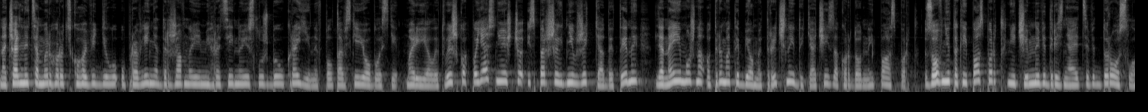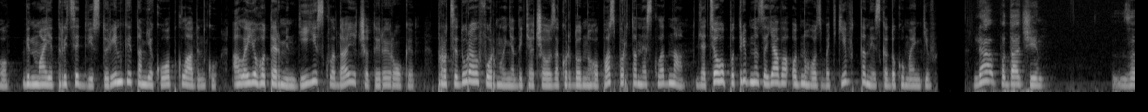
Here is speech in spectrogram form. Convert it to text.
Начальниця Миргородського відділу управління Державної міграційної служби України в Полтавській області Марія Литвишко пояснює, що із перших днів життя дитини для неї можна отримати біометричний дитячий закордонний паспорт. Зовні такий паспорт нічим не відрізняється від дорослого. Він має 32 сторінки та м'яку обкладинку, але його термін дії складає 4 роки. Процедура оформлення дитячого закордонного паспорта не складна. Для цього потрібна заява одного з батьків та низка документів. Для подачі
